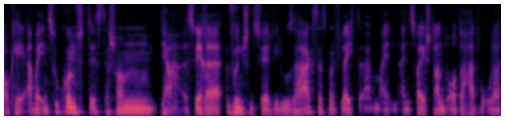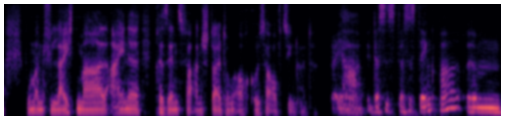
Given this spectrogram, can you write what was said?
Okay, aber in Zukunft ist das schon, ja, es wäre wünschenswert, wie du sagst, dass man vielleicht ähm, ein, ein, zwei Standorte hat wo, oder wo man vielleicht mal eine Präsenzveranstaltung auch größer aufziehen könnte. Ja, das ist, das ist denkbar. Ähm,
